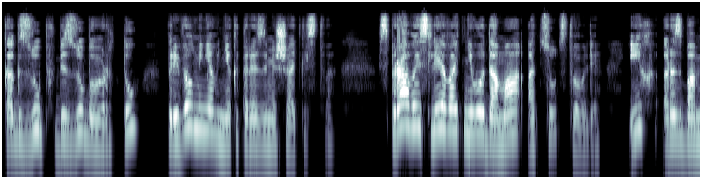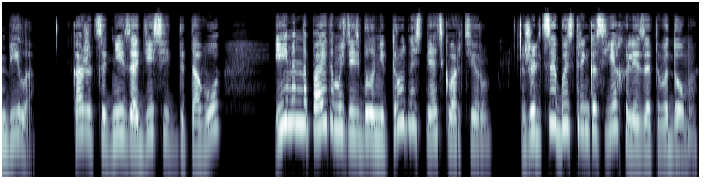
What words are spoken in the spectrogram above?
как зуб в беззубом рту, привел меня в некоторое замешательство. Справа и слева от него дома отсутствовали, их разбомбило. Кажется, дней за десять до того, и именно поэтому здесь было нетрудно снять квартиру. Жильцы быстренько съехали из этого дома.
